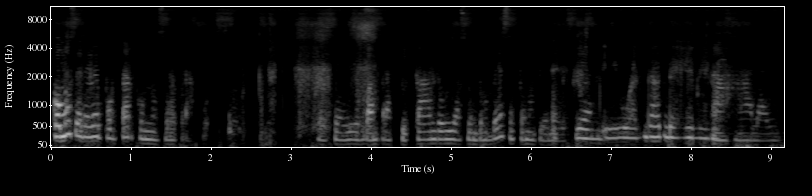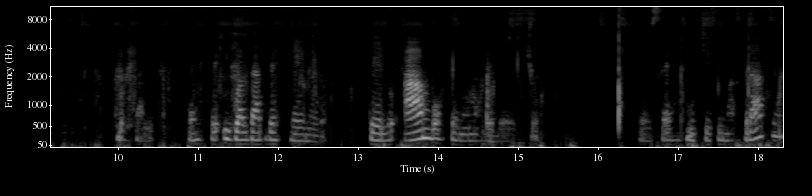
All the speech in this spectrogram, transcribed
cómo se debe portar con nosotras. Pues. Entonces ellos van practicando y hacen dos veces que nos viene diciendo. Igualdad de género. Ajá, la este, igualdad de género, que lo- ambos tenemos derecho. Entonces, muchísimas gracias.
